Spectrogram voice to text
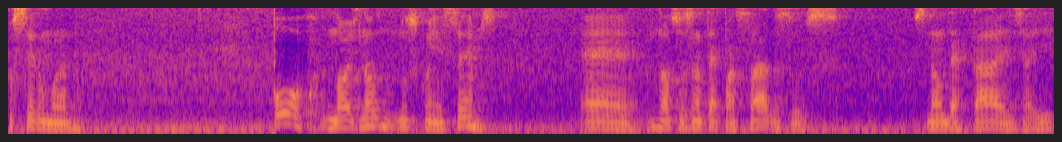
o ser humano. Por nós não nos conhecermos, é, nossos antepassados, os, os Neandertais aí,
